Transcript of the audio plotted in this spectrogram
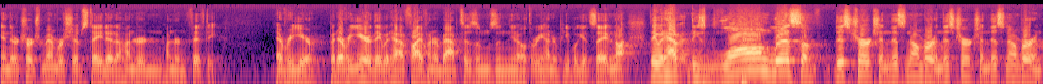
and their church membership stayed at 100 and 150 every year. But every year they would have 500 baptisms and you know 300 people get saved. Not, they would have these long lists of this church and this number and this church and this number, and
